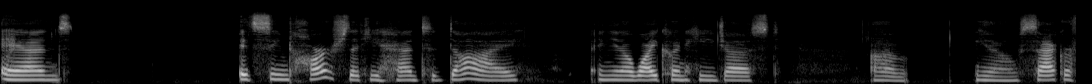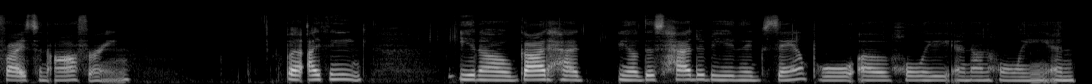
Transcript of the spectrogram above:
And it seemed harsh that he had to die. And, you know, why couldn't he just, um, you know, sacrifice an offering? But I think, you know, God had you know, this had to be an example of holy and unholy. And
